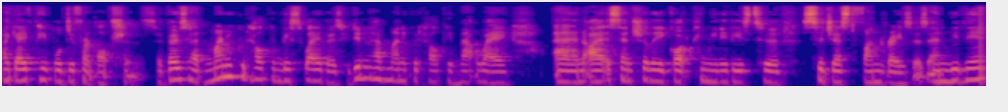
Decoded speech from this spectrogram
I gave people different options. So those who had money could help in this way, those who didn't have money could help in that way. And I essentially got communities to suggest fundraisers. And within,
